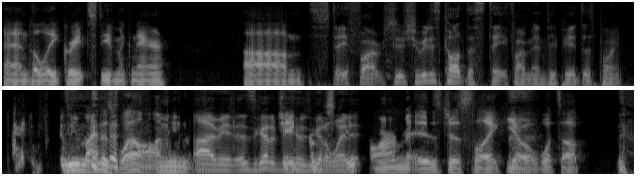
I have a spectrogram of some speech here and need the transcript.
and the late great Steve McNair. Um, State Farm. Should, should we just call it the State Farm MVP at this point? we might as well. I mean, I mean, it's gonna be Jake who's gonna win State it. Farm is just like, yo, what's up?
